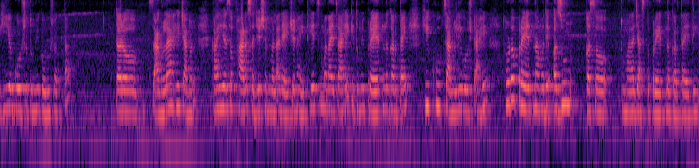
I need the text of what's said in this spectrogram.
ही एक गोष्ट तुम्ही करू शकता. तर चांगलं आहे चॅनल काही असं फार सजेशन मला द्यायचे नाहीत. हेच म्हणायचं आहे की तुम्ही प्रयत्न करताय. ही खूप चांगली गोष्ट आहे. थोडं प्रयत्नामध्ये अजून कसं तुम्हाला जास्त प्रयत्न करता येतील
